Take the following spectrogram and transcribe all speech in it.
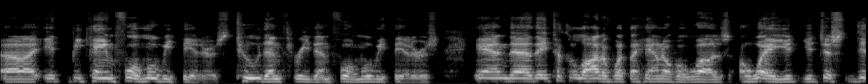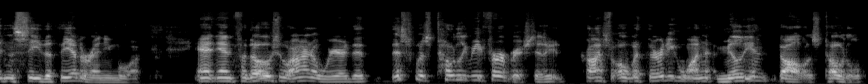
uh, it became four movie theaters, two, then three, then four movie theaters. And uh, they took a lot of what the Hanover was away. You, you just didn't see the theater anymore. And, and for those who aren't aware, that this was totally refurbished. It cost over $31 million total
